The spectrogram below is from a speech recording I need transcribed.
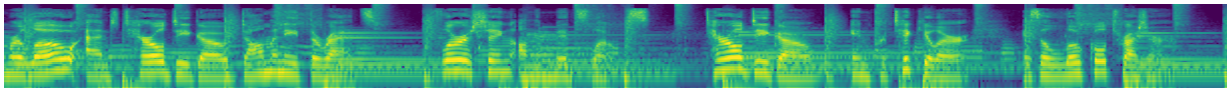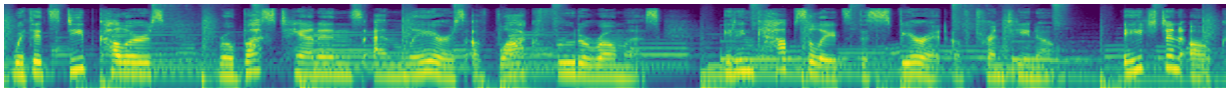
Merlot and Teroldego dominate the reds, flourishing on the mid-slopes. Teroldego, in particular, is a local treasure. With its deep colors, robust tannins, and layers of black fruit aromas, it encapsulates the spirit of Trentino. Aged in oak,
